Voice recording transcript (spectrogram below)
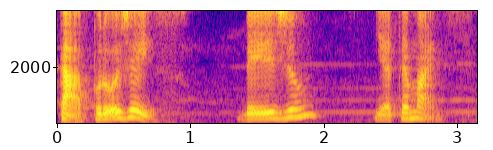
Tá, por hoje é isso. Beijo e até mais.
